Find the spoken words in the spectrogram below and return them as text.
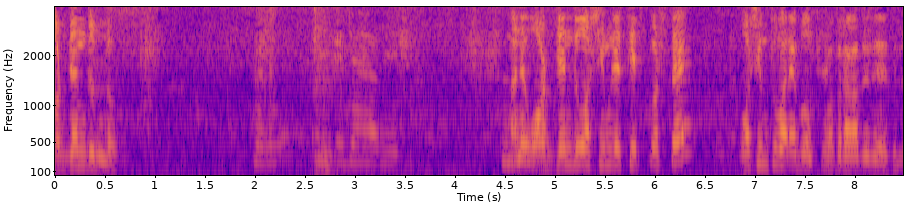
অর্ধেন্দুর লোক। স্যার এটা আমি শুনছি। মানে অর্ধেন্দু অসীমরে সেট করছে অসীম তোমারে বলছে। কত টাকা দিতে দিয়েছিল?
